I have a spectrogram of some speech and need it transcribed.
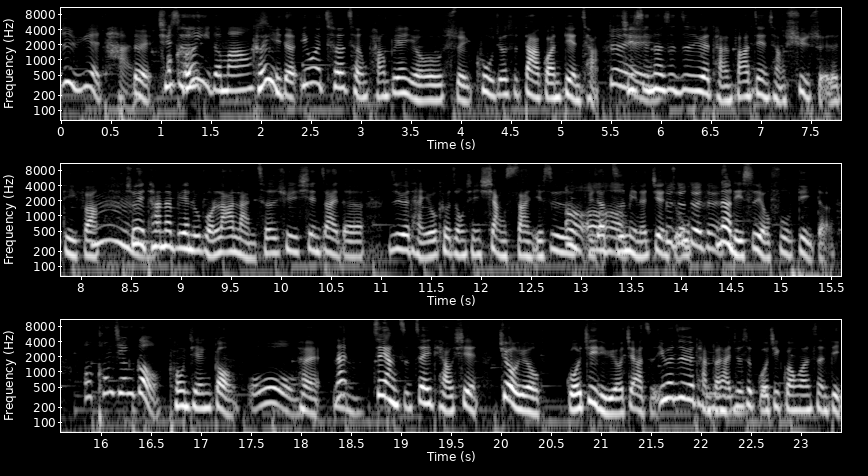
日月潭，对其实哦可以的吗？可以的，因为车城旁边有水库，就是大关电厂。对其实那是日月潭发电厂蓄水的地方，嗯所以他那边如果拉缆车去现在的日月潭游客中心象山，也是嗯比较知名的建筑，对对对对那里是有腹地的，哦，空间够空间够。哦，嘿，那嗯这样子这一条线就有。国际旅游价值，因为日月潭本来就是国际观光胜地，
